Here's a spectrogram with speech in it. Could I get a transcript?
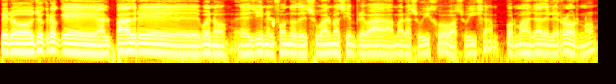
pero yo creo que al padre, bueno, allí en el fondo de su alma siempre va a amar a su hijo o a su hija, por más allá del error, ¿no?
